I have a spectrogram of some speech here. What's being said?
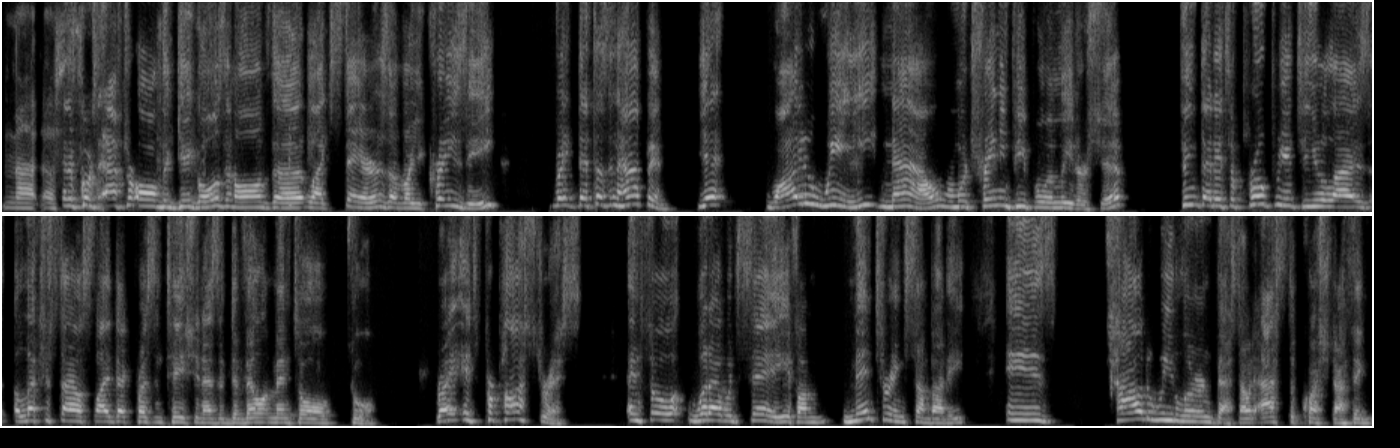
Not us. And of course, after all the giggles and all of the like stares of, are you crazy? Right? That doesn't happen. Yet, why do we now, when we're training people in leadership, think that it's appropriate to utilize a lecture style slide deck presentation as a developmental tool, right? It's preposterous. And so what I would say if I'm mentoring somebody is how do we learn best? I would ask the question. I think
